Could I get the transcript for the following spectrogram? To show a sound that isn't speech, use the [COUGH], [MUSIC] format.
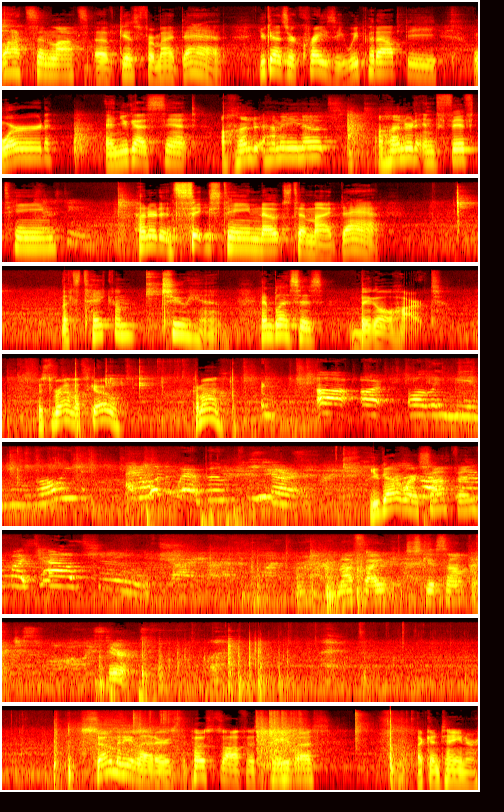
lots and lots of gifts for my dad. You guys are crazy. We put out the word, and you guys sent a hundred. How many notes? 115, 116 notes to my dad. Let's take them to him and bless his big old heart. Mr. Brown, let's go. Come on. Uh, uh, and you. I don't want to wear boots here. You gotta wear I to something. wear my cow shoes. I'm not fighting. Just get something. Here. So many letters. The post office gave us a container.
